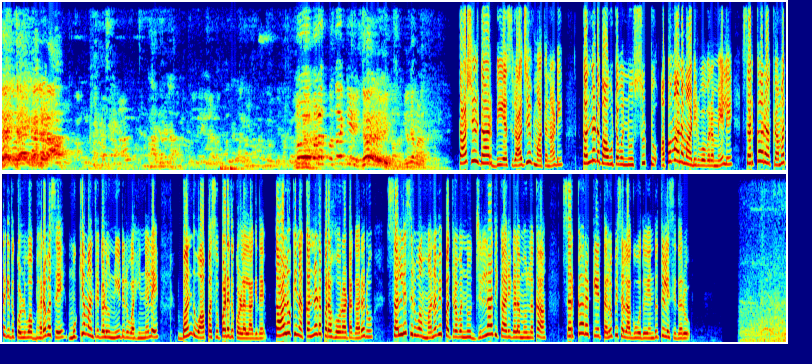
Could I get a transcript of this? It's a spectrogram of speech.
ಜೈ ತಹಶೀಲ್ದಾರ್ ಬಿಎಸ್ ರಾಜೀವ್ ಮಾತನಾಡಿ, ಕನ್ನಡ ಬಾವುಟವನ್ನು ಸುಟ್ಟು ಅಪಮಾನ ಮಾಡಿರುವವರ ಮೇಲೆ ಸರ್ಕಾರ ಕ್ರಮ ತೆಗೆದುಕೊಳ್ಳುವ ಭರವಸೆ ಮುಖ್ಯಮಂತ್ರಿಗಳು ನೀಡಿರುವ ಹಿನ್ನೆಲೆ ಬಂದ್ ವಾಪಸು ಪಡೆದುಕೊಳ್ಳಲಾಗಿದೆ. ತಾಲೂಕಿನ ಕನ್ನಡ ಪರ ಹೋರಾಟಗಾರರು ಸಲ್ಲಿಸಿರುವ ಮನವಿ ಪತ್ರವನ್ನು ಜಿಲ್ಲಾಧಿಕಾರಿಗಳ ಮೂಲಕ ಸರ್ಕಾರಕ್ಕೆ ತಲುಪಿಸಲಾಗುವುದು ಎಂದು ತಿಳಿಸಿದರು.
